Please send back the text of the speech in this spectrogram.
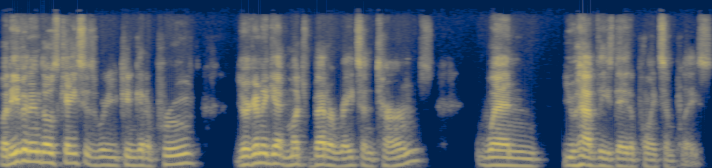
But even in those cases where you can get approved, you're going to get much better rates and terms when you have these data points in place.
